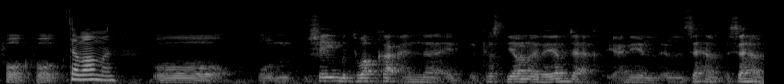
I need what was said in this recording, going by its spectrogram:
فوق فوق تماما و وشيء متوقع إن كريستيانو إذا يرجع يعني ال- السهم سهم.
